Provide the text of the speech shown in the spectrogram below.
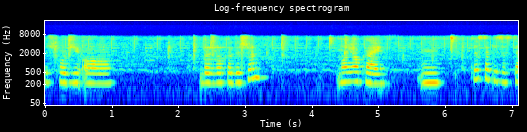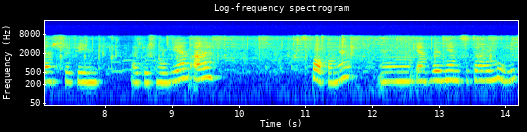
Jeśli chodzi o Bedrock Edition. No i okej. Mm, To jest taki zastępczy film, jak już mówiłem, ale spoko, nie? Mm, Jakby nie wiem co teraz mówić,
